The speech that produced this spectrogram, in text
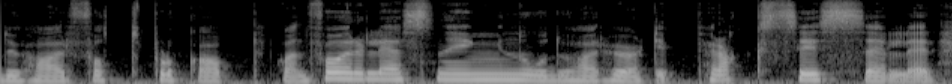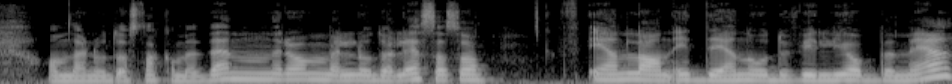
du har fått plukka opp på en forelesning, noe du har hørt i praksis, eller om det er noe du har snakka med venner om, eller noe du har lest. Altså en eller annen idé, noe du vil jobbe med.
